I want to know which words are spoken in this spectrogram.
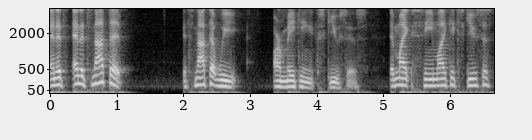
and it's and it's not that it's not that we are making excuses. It might seem like excuses,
